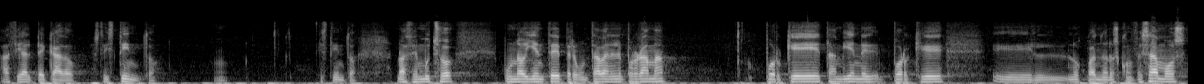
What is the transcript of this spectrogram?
hacia el pecado. Es distinto. Distinto. No hace mucho un oyente preguntaba en el programa por qué también, eh, por qué eh, cuando nos confesamos,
